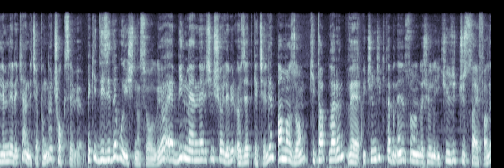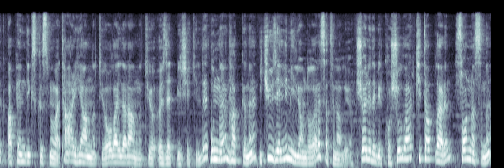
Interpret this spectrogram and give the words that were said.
filmleri kendi çapında çok seviyorum. Peki dizide bu iş nasıl oluyor? E, bilmeyenler için şöyle bir özet geçelim. Amazon kitapların ve 3. kitabın en sonunda şöyle 200-300 sayfalık appendix kısmı var. Tarihi anlatıyor, olayları anlatıyor özet bir şekilde. Bunların hakkını 250 milyon dolara satın alıyor. Şöyle de bir koşul var. Kitapların sonrasını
